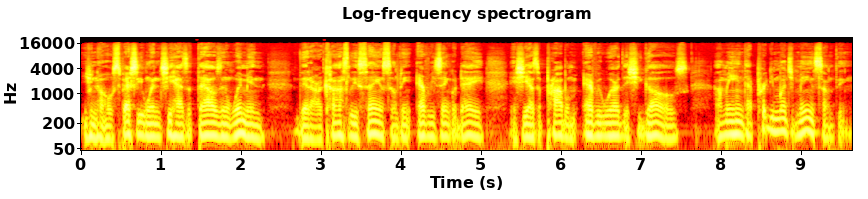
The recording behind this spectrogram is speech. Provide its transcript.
you know, especially when she has a thousand women that are constantly saying something every single day and she has a problem everywhere that she goes. I mean, that pretty much means something.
